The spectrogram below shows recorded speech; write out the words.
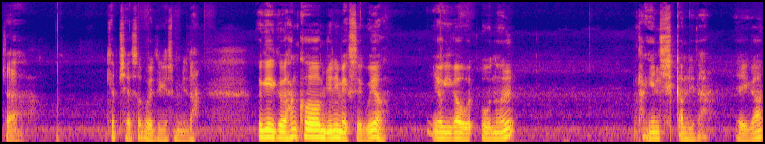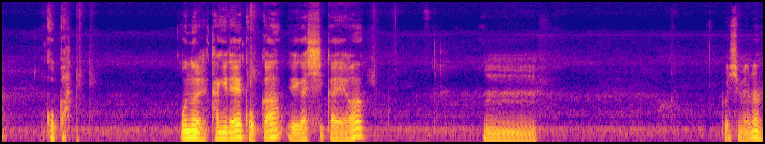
자, 캡처해서 보여드리겠습니다. 여기 그 한컴 유니맥스고요. 여기가 오, 오늘 당일 시가입니다. 여기가 고가. 오늘 당일의 고가, 여기가 시가예요. 음, 보시면은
